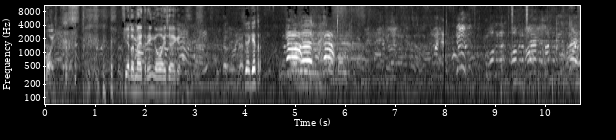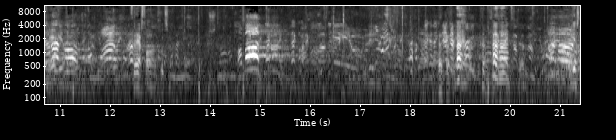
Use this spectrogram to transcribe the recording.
Mooi. 40 meter ingooien zeker. Zeg, get er. Vers vallen, goed zo. Eerst.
